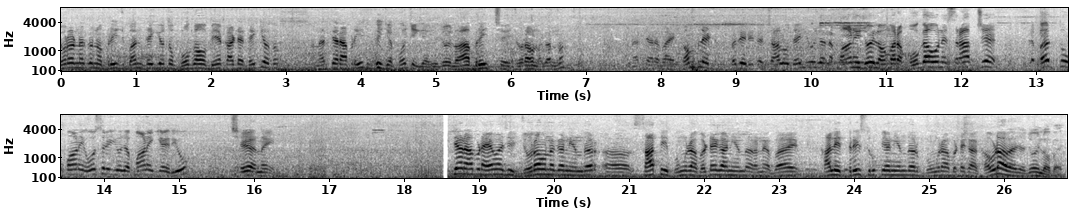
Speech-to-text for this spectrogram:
જોરાનગરનો બ્રિજ બંધ થઈ ગયો તો ભોગાવો બે કાંઠે થઈ ગયો હતો. અને અત્યારે આપણે એ જ બ્રિજે પહોંચી ગયા છે જોઈ લો, આ બ્રિજ છે જોરાવનગરનો. અને અત્યારે ભાઈ કમ્પ્લીટ બધી રીતે ચાલુ થઈ ગયું છે અને પાણી જોઈ લો, અમારા ભોગાઓને શ્રાપ છે. એટલે બધું પાણી ઓસરી ગયું છે, પાણી ક્યાંય રહ્યું છે નહીં. અત્યારે આપણે આવ્યા છીએ જોરાવનગરની અંદર સાથી ભૂંગળા બટેકાની અંદર અને ભાઈ ખાલી ત્રીસ રૂપિયાની અંદર ભૂંગળા બટેકા ખવડાવે છે. જોઈ લો ભાઈ.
